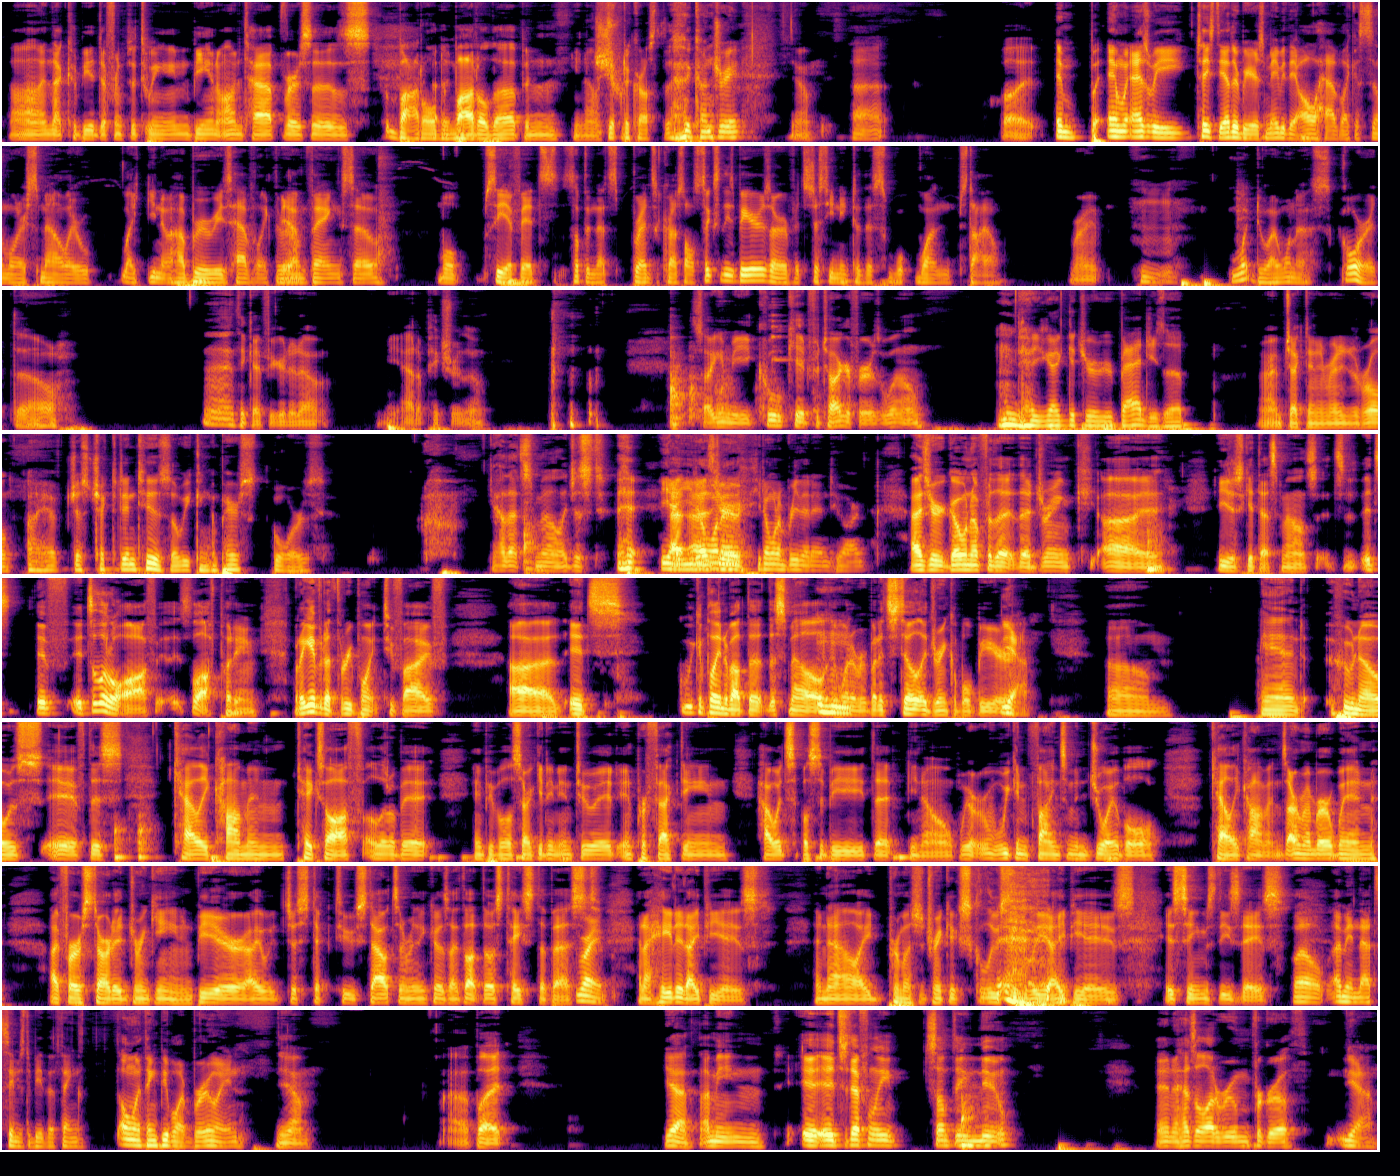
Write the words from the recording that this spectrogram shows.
Uh, and that could be a difference between being on tap versus Bottled and bottled up and, you know, shipped across the country. Yeah. Uh, but and but and as we taste the other beers, maybe they all have like a similar smell, or like you know how breweries have like their Yeah. own thing. So we'll see if it's something that spreads across all six of these beers, or if it's just unique to this w- one style. right. Hmm. What do I want to score it though? Eh, I think I figured it out. Let me add a picture though. so I can be cool kid photographer as well. yeah, you gotta get your badges up. All right, I'm checked in and ready to roll. I have just checked it in too, so we can compare scores. Yeah, that smell. I just yeah, you don't want to. you're- don't want to breathe it in too hard. as you're going up for the the drink, uh, you just get that smell. It's it's it's if it's a little off. It's a little off putting, but I gave it a three point two five. Uh, it's we complain about the the smell Mhm. and whatever, but it's still a drinkable beer. Yeah, Um, and who knows if this Cali Common takes off a little bit and people start getting into it and perfecting how it's supposed to be that, you know, we we can find some enjoyable Cali Commons. I remember when I first started drinking beer, I would just stick to stouts and everything because I thought those taste the best. right. And I hated IPAs. And now I pretty much drink exclusively IPAs, it seems these days. Well, I mean, that seems to be the thing. The only thing people are brewing. Yeah. Uh, but yeah, I mean, it, it's definitely something new, and it has a lot of room for growth. Yeah,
